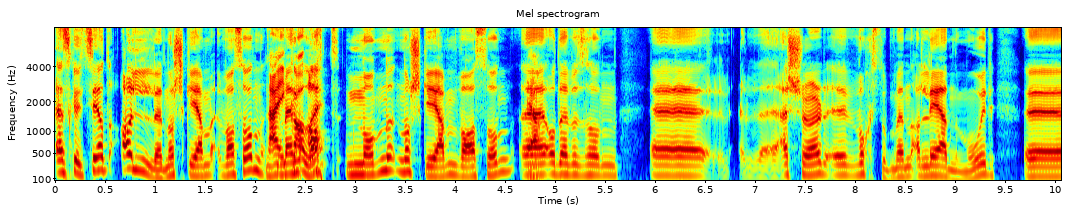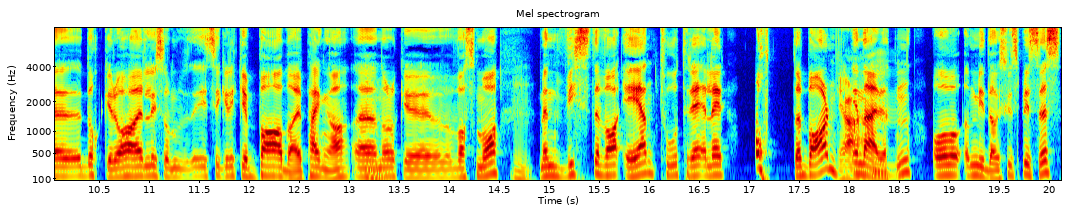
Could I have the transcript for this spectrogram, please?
jeg skal ikke si at alle norske hjem var sånn, Nei, ikke men alle. at noen norske hjem var sånn. Ja. Eh, og det var sånn Jeg sjøl eh, vokste opp med en alenemor. Eh, dere har liksom sikkert ikke bada i penger eh, Mm. når dere var små, men hvis det var én, to, tre eller åtte barn Ja. i nærheten, og middag skulle spises,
